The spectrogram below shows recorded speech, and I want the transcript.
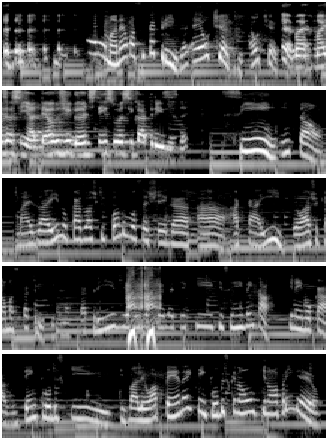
é, mano, é uma cicatriz. É, é, o Chuck. É o Chuck. É, mas, mas assim, até os gigantes têm suas cicatrizes, né? Sim, então. Mas aí, no caso, eu acho que quando você chega a, a cair, eu acho que é uma cicatriz. Fica uma cicatriz e aí você vai ter que, que se reinventar. Que nem no caso, tem clubes que, que valeu a pena e tem clubes que não, que não aprenderam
